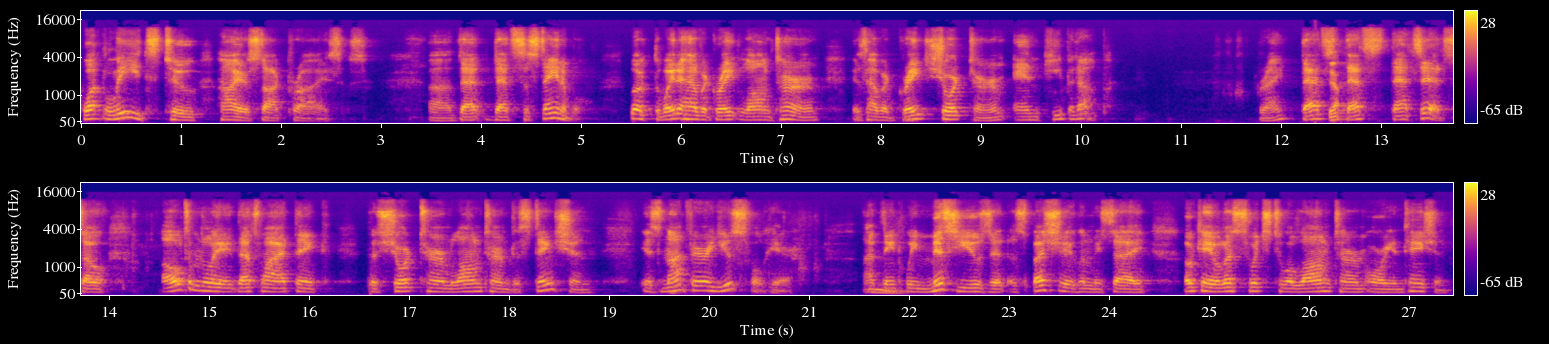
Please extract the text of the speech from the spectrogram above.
what leads to higher stock prices uh, that that's sustainable. Look, the way to have a great long term is have a great short term and keep it up right? That's yep. that's that's it. So ultimately, that's why I think the short-term, long-term distinction is not very useful here. I mm. think we misuse it, especially when we say, okay, well, let's switch to a long term orientation.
